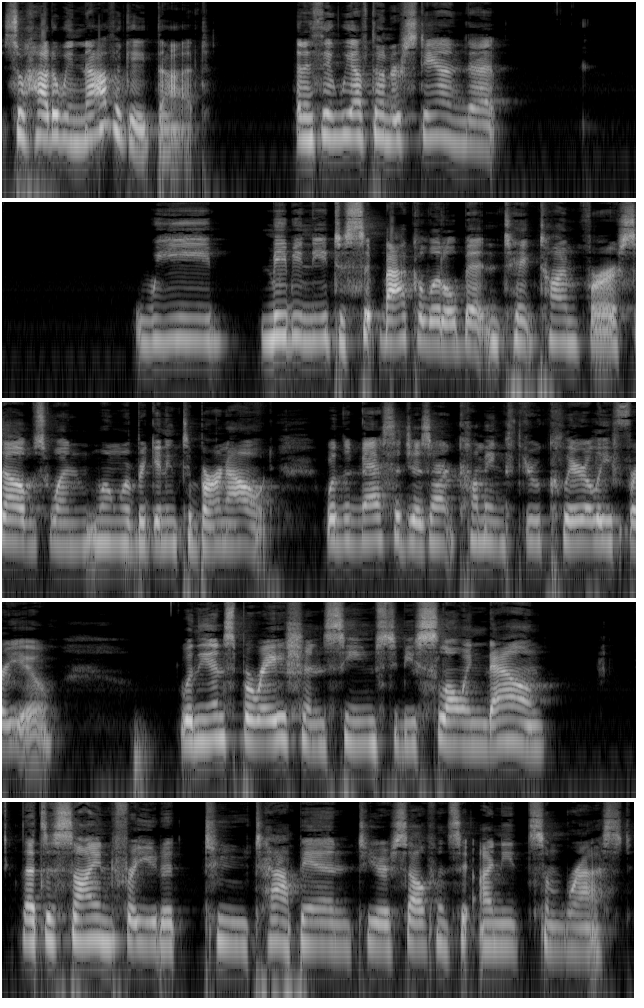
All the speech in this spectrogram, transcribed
So how do we navigate that? And I think we have to understand that we maybe need to sit back a little bit and take time for ourselves when, when we're beginning to burn out, when the messages aren't coming through clearly for you, when the inspiration seems to be slowing down. That's a sign for you to, to tap in to yourself and say, I need some rest.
